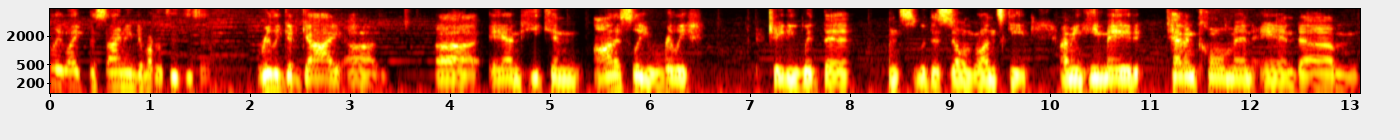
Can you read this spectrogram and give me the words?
really like the signing DiMarco too. He's a really good guy, um, uh, and he can honestly really shady with the with this zone run scheme. I mean, he made Tevin Coleman and um,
